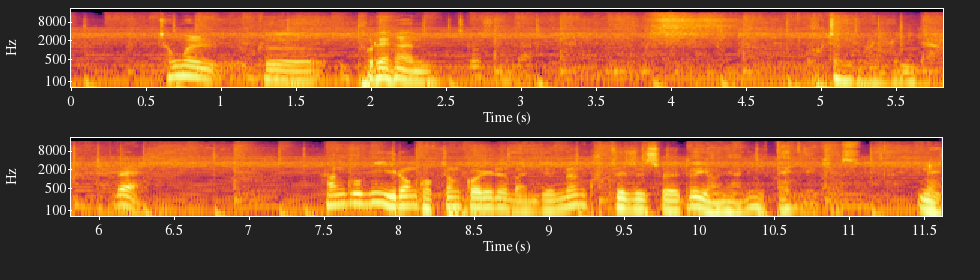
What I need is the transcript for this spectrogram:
정말 그 불행한 그렇습니다. 걱정이 많이 됩니다. 네. 한국이 이런 걱정거리를 만들면 국제 질서에도 영향이 있다는 얘기였습니다. 네.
